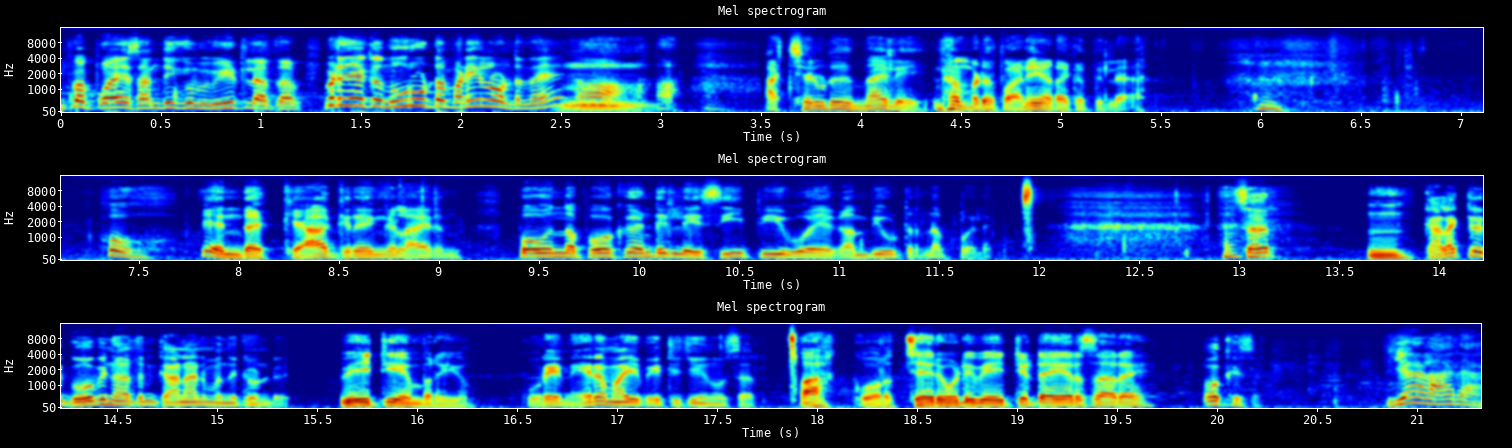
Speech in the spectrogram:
ഇപ്പൊ പോയ സന്ധിക്കുമ്പോ വീട്ടിലെത്താം. ഇവിടെ ഞങ്ങൾക്ക് നൂറുകൂട്ടം പണികളുണ്ടെന്നേ. അച്ഛനോട് നിന്നാലേ നമ്മുടെ പണി നടക്കത്തില്ല. ഓ എന്തൊക്കെ ആഗ്രഹങ്ങളായിരുന്നു. പോകുന്ന പോക്ക് കണ്ടില്ലേ സി പി പോയ കമ്പ്യൂട്ടറിനെ പോലെ. സർ കളക്ടർ ഗോപിനാഥൻ കാണാൻ വന്നിട്ടുണ്ട്. വെയിറ്റ് ചെയ്യാൻ പറയൂ. കുറെ നേരമായി വെയിറ്റ് ചെയ്യുന്നു സർ. ആ കുറച്ചേരം കൂടി വെയിറ്റ് ടയർ സാറേ. Okay sir. ഇയാൾ ആരാ.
